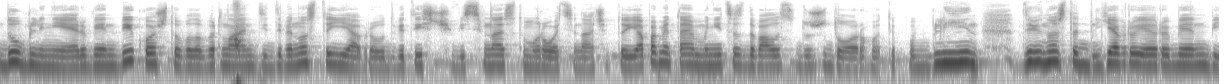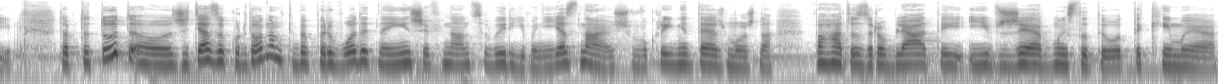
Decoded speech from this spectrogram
Дубліні Airbnb коштувала в Ірландії 90 євро у 2018 році, начебто. Я пам'ятаю, мені це здавалося дуже дорого. Типу, блін, 90 євро Airbnb. Тобто тут о, життя за кордоном тебе переводить на інший фінансовий рівень. Я знаю, що в Україні теж можна багато заробляти і вже мислити от такими е,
